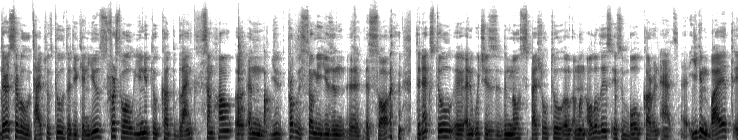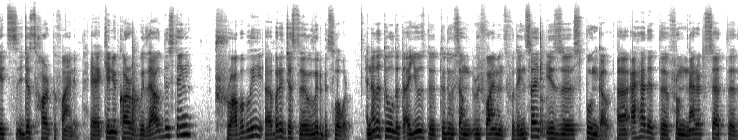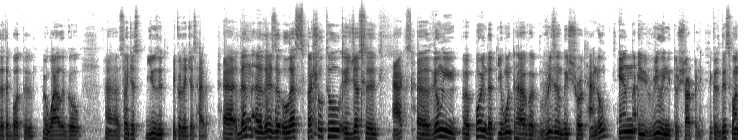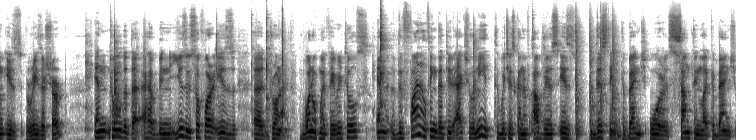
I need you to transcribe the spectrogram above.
There are several types of tools that you can use. First of all, you need to cut the blank somehow, uh, and you probably saw me using uh, a saw. the next tool, uh, and which is the most special tool among all of this, is a bowl carving adze. Uh, you can buy it, it's just hard to find it. Uh, can you carve without this thing? Probably, uh, but it's just a little bit slower. Another tool that I used uh, to do some refinements for the inside is uh, spoon gouge. Uh, I had it uh, from Narex set uh, that I bought uh, a while ago, so I just use it because I just have it. then there's a less special tool, it's just an axe. the only point that you want to have a reasonably short handle and you really need to sharpen it because this one is razor sharp. And tool that I have been using so far is a draw knife, one of my favorite tools. And the final thing that you actually need, which is kind of obvious, is this thing, the bench or something like a bench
